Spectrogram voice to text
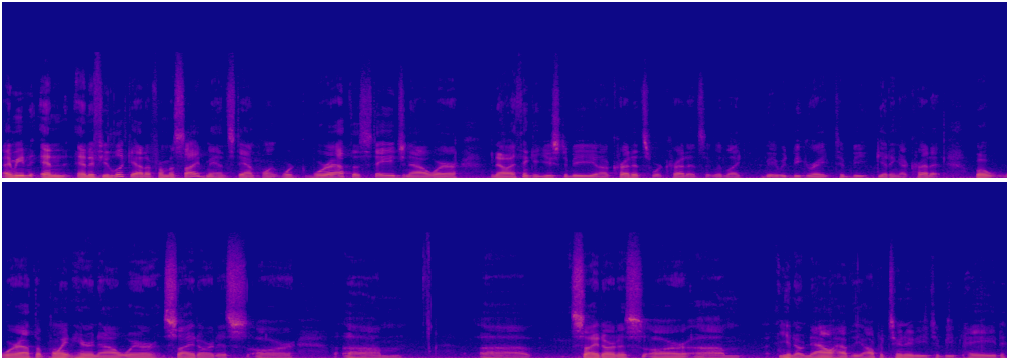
I mean and and if you look at it from a sideman standpoint we're we're at the stage now where you know i think it used to be you know credits were credits. It would like it would be great to be getting a credit. But we're at the point here now where side artists are um, uh, side artists are, um, you know, now have the opportunity to be paid,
